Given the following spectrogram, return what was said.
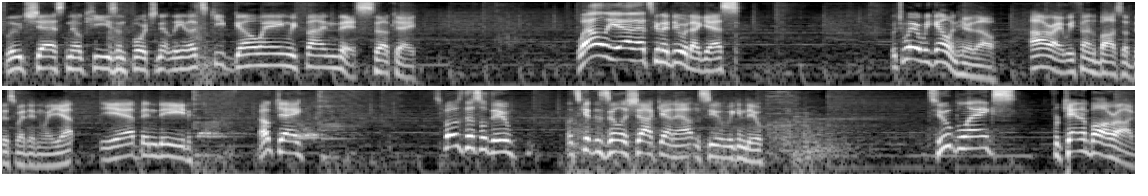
Blue chest, no keys, unfortunately. Let's keep going. We find this. Okay. Well, yeah, that's gonna do it, I guess. Which way are we going here, though? Alright, we found the boss up this way, didn't we? Yep. Yep, indeed. Okay. Suppose this'll do. Let's get the Zilla shotgun out and see what we can do. Two blanks for Cannonbalrog.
